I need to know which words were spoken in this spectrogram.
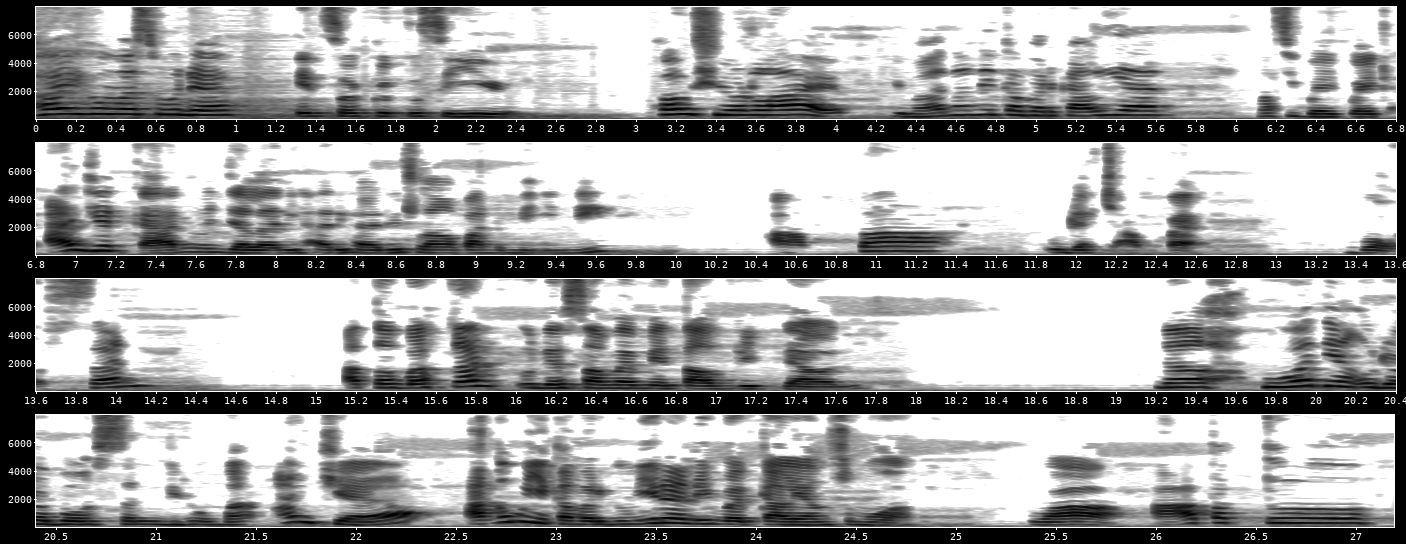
Hai Humas Muda, it's so good to see you. How's your life? Gimana nih kabar kalian? Masih baik-baik aja kan menjalani hari-hari selama pandemi ini? Apa udah capek? Bosen? Atau bahkan udah sampai mental breakdown? Nah, buat yang udah bosen di rumah aja, aku punya kabar gembira nih buat kalian semua. Wah, apa tuh?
